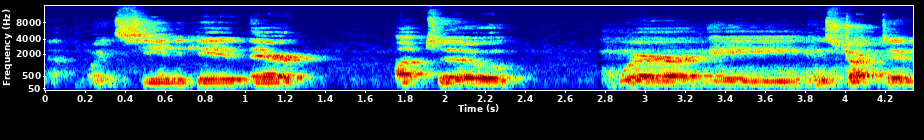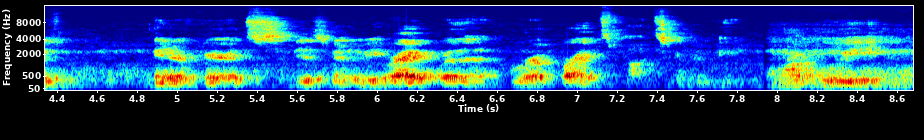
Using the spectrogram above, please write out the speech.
that point C indicated there, up to where a constructive interference is going to be, right? Where the where a bright spot's going to be. How can we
